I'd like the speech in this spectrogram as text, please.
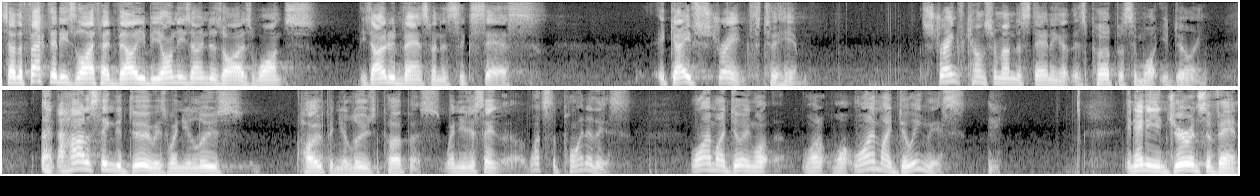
so the fact that his life had value beyond his own desires, wants, his own advancement and success, it gave strength to him. Strength comes from understanding that there's purpose in what you're doing. The hardest thing to do is when you lose hope and you lose purpose. When you just think, what's the point of this? Why am I doing what, what, what why am I doing this? In any endurance event,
